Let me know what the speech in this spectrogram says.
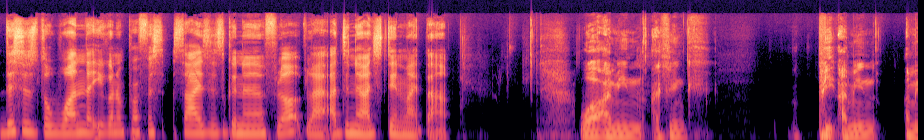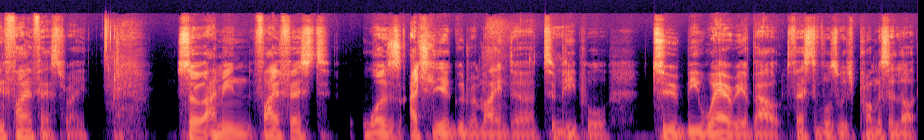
this is the one that you're gonna prophesize is gonna flop. Like I don't know. I just didn't like that. well, I mean, I think, I mean, I mean, Fyre Fest, right? So, I mean, Fyre Fest was actually a good reminder to people to be wary about festivals which promise a lot.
